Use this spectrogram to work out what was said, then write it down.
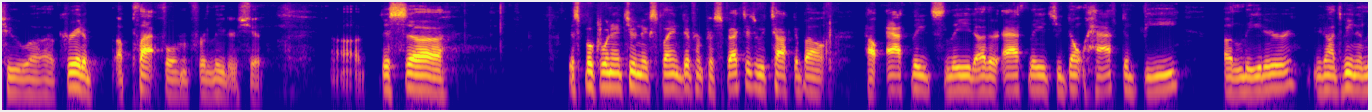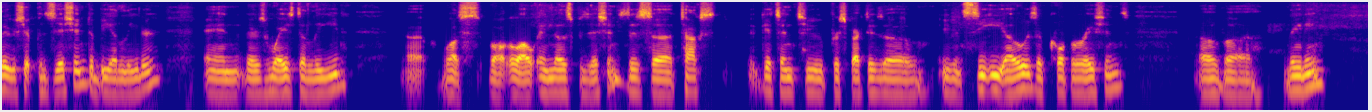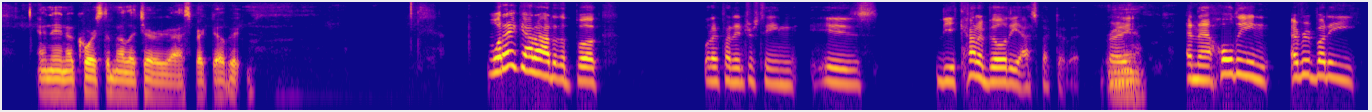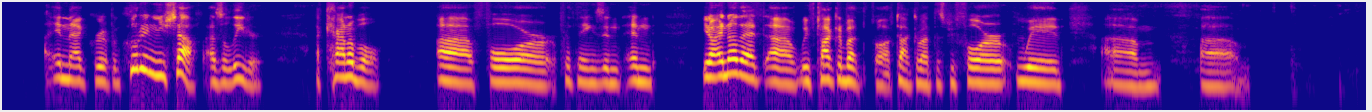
to uh, create a, a platform for leadership. Uh, this uh, this book went into and explained different perspectives. We talked about how athletes lead other athletes. You don't have to be a leader. You don't have to be in a leadership position to be a leader, and there's ways to lead. Uh, well, well, in those positions, this uh, talks gets into perspectives of even CEOs of corporations of uh, leading, and then of course the military aspect of it. What I got out of the book, what I found interesting is the accountability aspect of it, right? Yeah. And that holding everybody in that group, including yourself as a leader, accountable uh, for for things. And and you know, I know that uh, we've talked about. Well, I've talked about this before with um, um,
